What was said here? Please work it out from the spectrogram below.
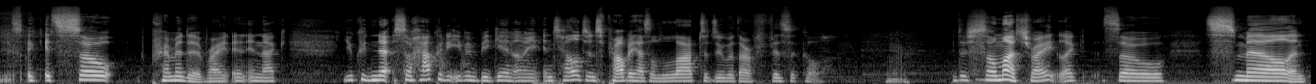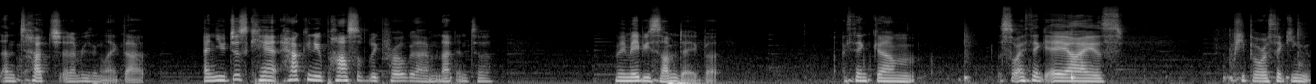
It's, it, it's so primitive right in, in that you could ne- so how could you even begin? I mean intelligence probably has a lot to do with our physical there's so much right? Like so smell and, and touch and everything like that. And you just can't how can you possibly program that into i mean maybe someday but i think um so i think ai is people are thinking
